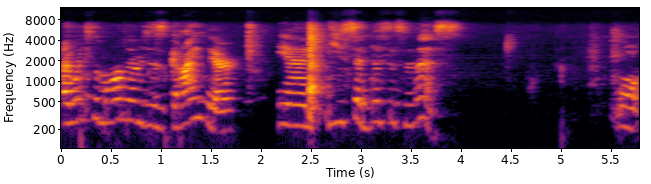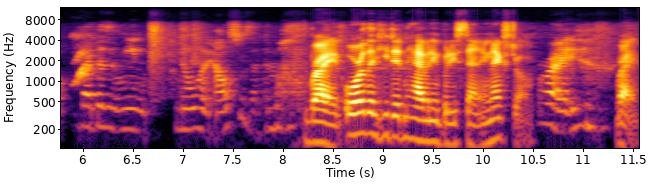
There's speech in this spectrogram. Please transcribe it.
I went to the mall and there was this guy there, and he said this, this, and this. Well, that doesn't mean no one else was at the mall. Right, or that he didn't have anybody standing next to him. Right. Right.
